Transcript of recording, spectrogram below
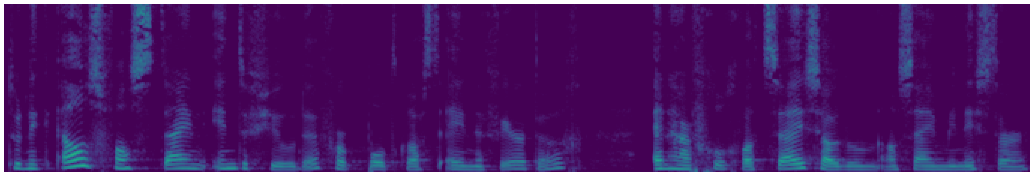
Toen ik Els van Stijn interviewde voor podcast 41 en haar vroeg wat zij zou doen als zij minister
